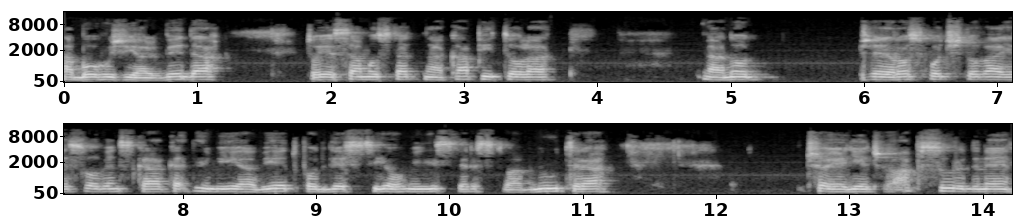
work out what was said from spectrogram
a bohužiaľ veda. To je samostatná kapitola. Áno, že rozpočtová je Slovenská akadémia vied pod gestiou ministerstva vnútra, čo je niečo absurdné.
